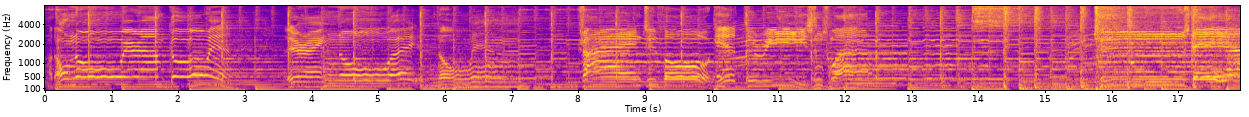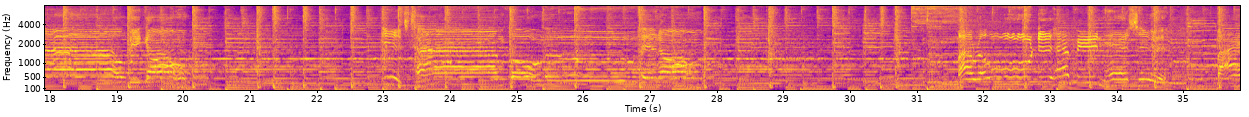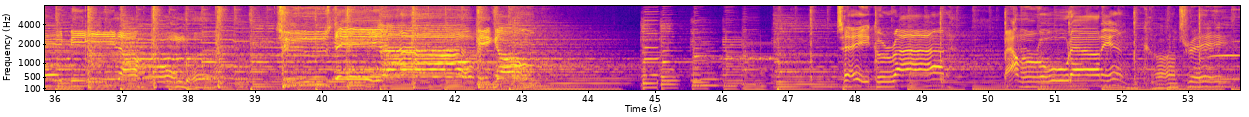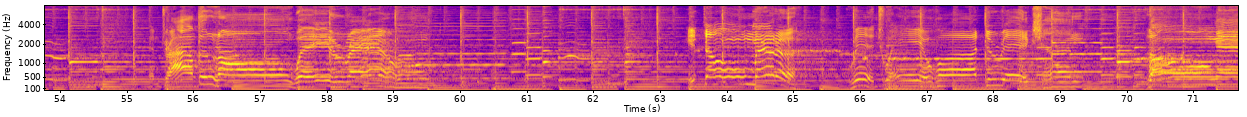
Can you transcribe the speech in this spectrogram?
I don't know the long way around. It don't matter which way or what direction, long as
